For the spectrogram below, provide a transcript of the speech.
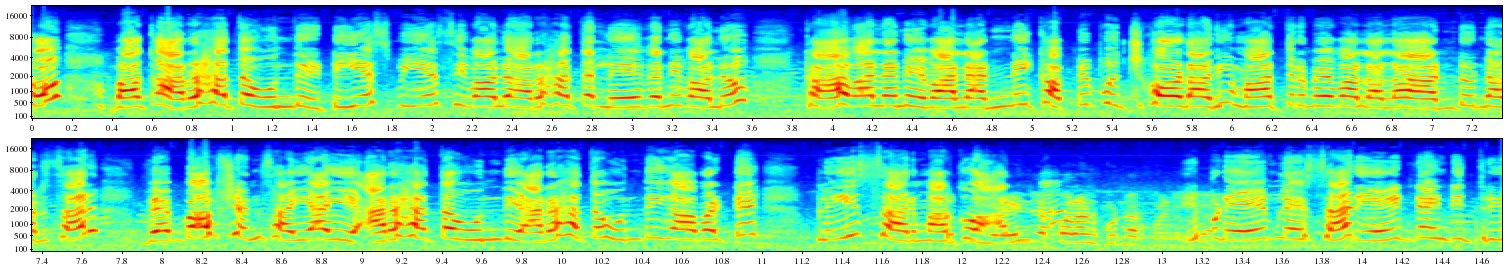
సో మాకు అర్హత ఉంది. టీఎస్పిఎస్సి వాళ్ళు అర్హత లేదని వాళ్ళు కావాలని వాళ్ళన్నీ కప్పిపుచ్చుకోవడానికి మాత్రమే వాళ్ళు అలా అంటున్నారు సార్. వెబ్ ఆప్షన్స్ అయ్యాయి. అర్హత ఉంది. అర్హత ఉంది కాబట్టి ప్లీజ్ సార్ మాకు ఇప్పుడు ఏం లేదు సార్ ఎయిట్ నైన్టీ త్రీ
